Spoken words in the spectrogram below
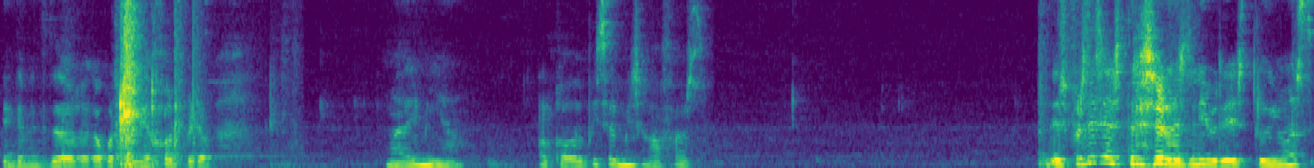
Evidentemente todo lo que aporta mejor, pero... Madre mía, acabo de pisar mis gafas. Después de esas tres horas libres tuvimos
